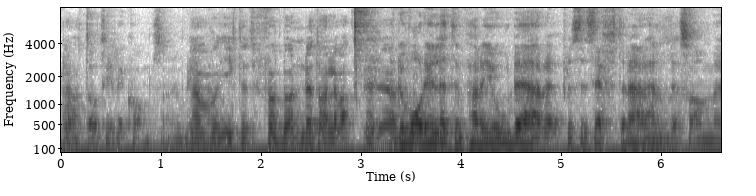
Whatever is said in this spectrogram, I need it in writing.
data och telekom. Som Men gick du till förbundet då eller vart blev det? Ja, då var det en liten period där precis efter det här hände som... Eh,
